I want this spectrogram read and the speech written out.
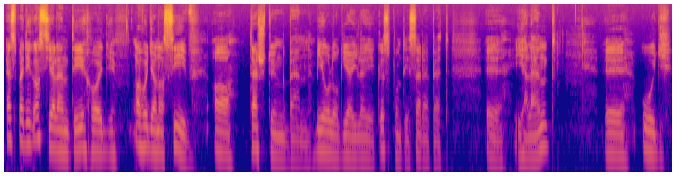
Ez pedig azt jelenti, hogy ahogyan a szív a testünkben biológiai központi szerepet jelent, úgy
